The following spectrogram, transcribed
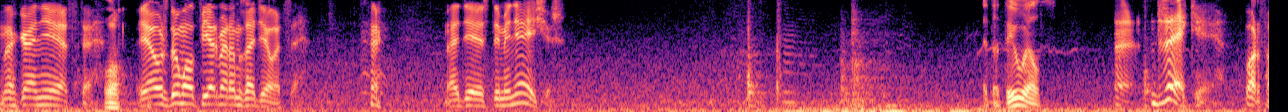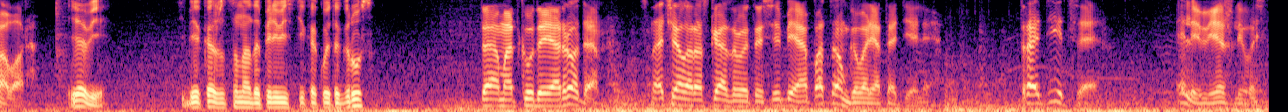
Наконец-то. О. Я уж думал фермером заделаться. Хе. Надеюсь, ты меня ищешь? Это ты, Уэллс? Э, Джеки, por favor. Я Ви. Тебе, кажется, надо перевести какой-то груз? Там, откуда я родом, сначала рассказывают о себе, а потом говорят о деле. Традиция. Или вежливость.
